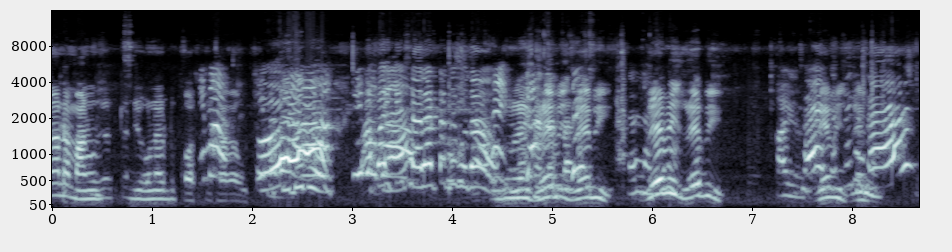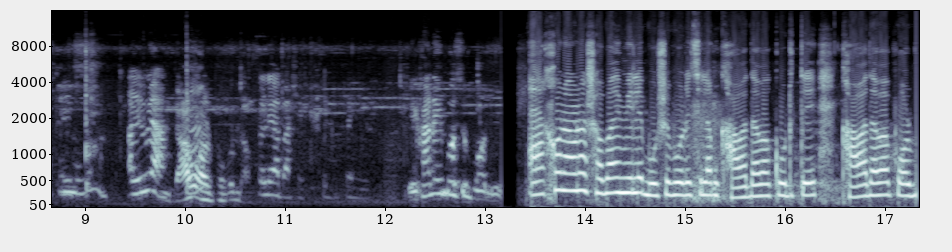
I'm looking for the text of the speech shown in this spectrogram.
না না মানুষের তো জীবনে একটু কষ্ট থাকা উচিত। আপাইকে স্যালাডটা দেবো দাও। Gravy gravy gravy gravy gravy. Gravy দাও অল্প করে দাও। এখানেই বসে পড়ি এখন আমরা সবাই মিলে বসে পড়েছিলাম খাওয়া দাওয়া করতে। খাওয়া দাওয়া পর্ব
